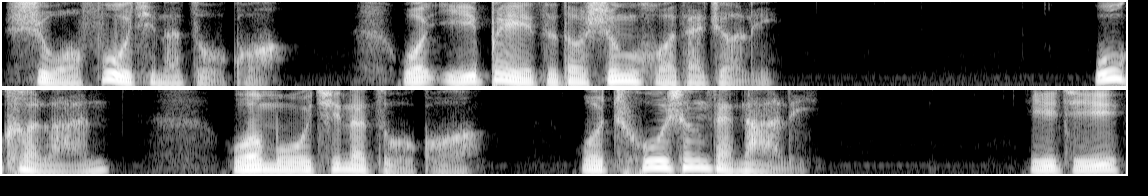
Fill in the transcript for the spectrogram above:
是我父亲的祖国，我一辈子都生活在这里。乌克兰。我母亲的祖国，我出生在那里，以及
